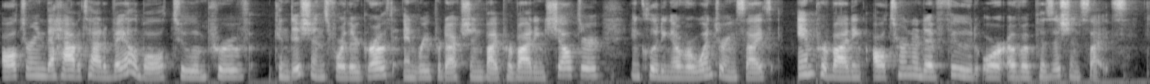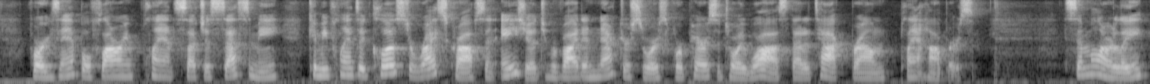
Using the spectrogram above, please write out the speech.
altering the habitat available to improve conditions for their growth and reproduction by providing shelter, including overwintering sites, and providing alternative food or oviposition sites. For example, flowering plants such as sesame can be planted close to rice crops in Asia to provide a nectar source for parasitoid wasps that attack brown plant hoppers. Similarly,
